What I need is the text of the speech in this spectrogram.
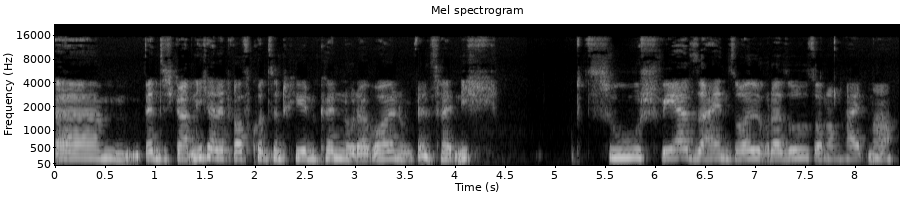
ähm, wenn sich gerade nicht alle drauf konzentrieren können oder wollen und wenn es halt nicht zu schwer sein soll oder so, sondern halt mal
